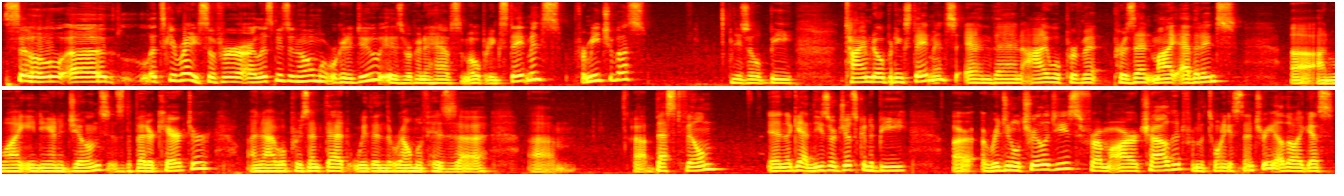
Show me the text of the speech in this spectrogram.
So uh, let's get ready. So for our listeners at home, what we're going to do is we're going to have some opening statements from each of us. These will be timed opening statements, and then I will prevent, present my evidence uh, on why Indiana Jones is the better character, and I will present that within the realm of his uh, um, uh, best film. And again, these are just going to be our original trilogies from our childhood, from the 20th century, although I guess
